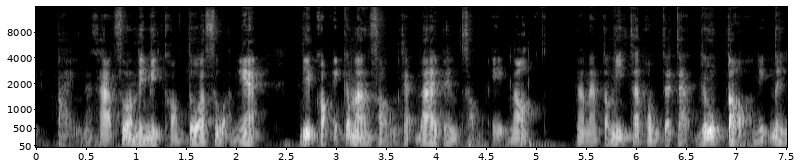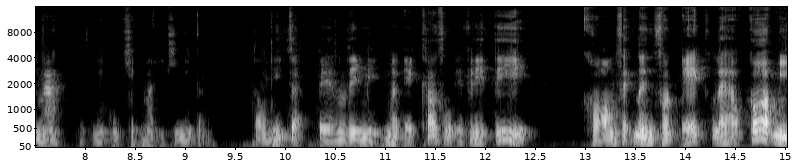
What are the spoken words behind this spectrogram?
x ไปนะครับส่วนลิมิตของตัวส่วนเนี้ยลิฟของ x กำลัง2จะได้เป็น 2x เนาะดังนั้นตรงนี้ถ้าผมจะจัดรูปต่อนิดหนึ่งนะตรงนี้ผมเขียนใหม่อีกทีหนึ่งกัน ตรงนี้จะเป็นลิมิตเมื่อ x เข้าสู่ infinity ของเศษ1ส่วน x แล้วก็มี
